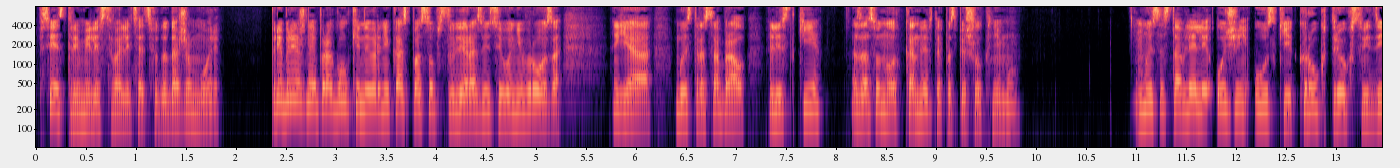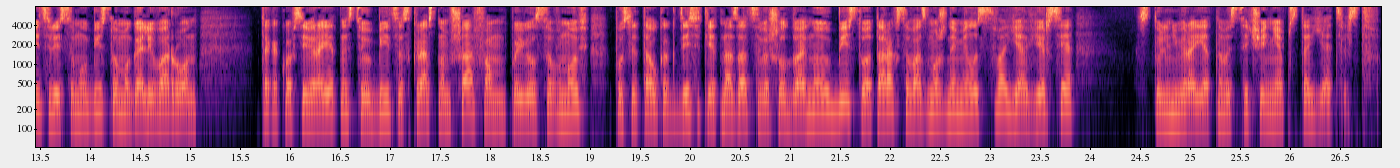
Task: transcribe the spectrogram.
Все стремились свалить отсюда, даже море. Прибрежные прогулки наверняка способствовали развитию его невроза. Я быстро собрал листки, засунул их в конверт и поспешил к нему. Мы составляли очень узкий круг трех свидетелей самоубийства Магали Ворон, так как, во всей вероятности, убийца с красным шарфом появился вновь после того, как 10 лет назад совершил двойное убийство, а Таракса, возможно, имелась своя версия столь невероятного стечения обстоятельств.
